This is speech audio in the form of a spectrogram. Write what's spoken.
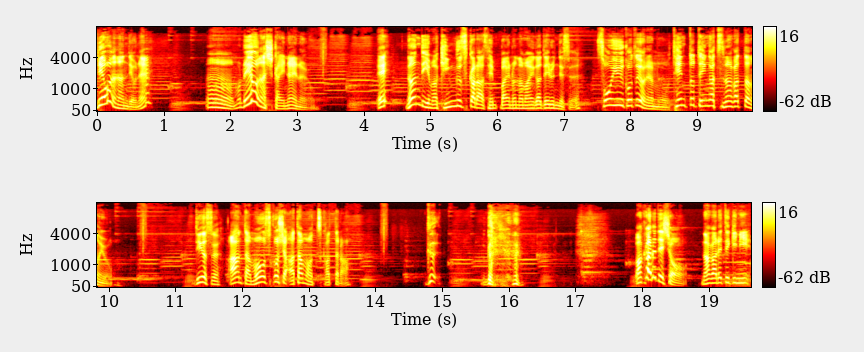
レオナなんだよね。うんもうレオナしかいないのよ。えなんで今キングスカラー先輩の名前が出るんです？そういうことよねもう。点と点がつながったのよ。デュースあんたもう少し頭を使ったら？ぐぐ わかるでしょう。流れ的に。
